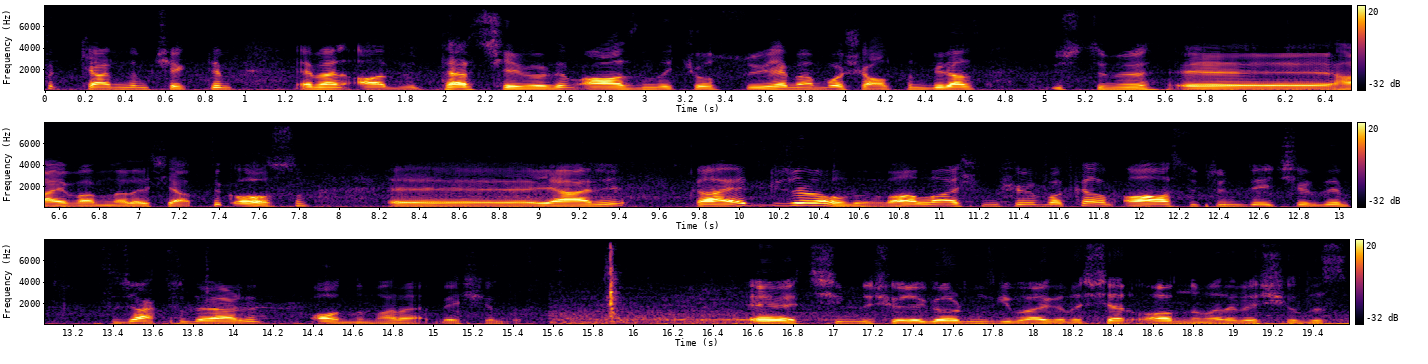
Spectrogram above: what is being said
tık kendim çektim. Hemen ters çevirdim. Ağzındaki o suyu hemen boşalttım. Biraz üstümü e, hayvanlara şey yaptık. Olsun. E, yani gayet güzel oldu. Vallahi şimdi şöyle bakalım. Aa sütünü de içirdim. Sıcak su da verdim. 10 numara 5 yıldız. Evet şimdi şöyle gördüğünüz gibi arkadaşlar 10 numara 5 yıldız.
